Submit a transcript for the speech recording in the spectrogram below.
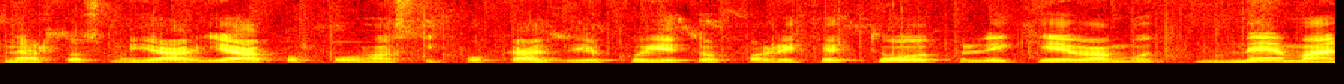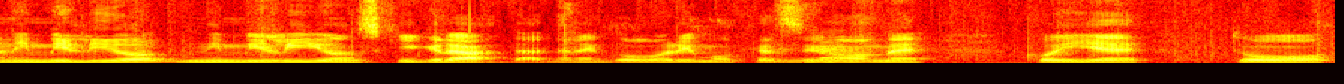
na što smo ja, jako ponosni, pokazuje koji je to kvalitet. To otprilike vam nema ni, milio, ni milionski grada, da ne govorimo o Karcinome koji je to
